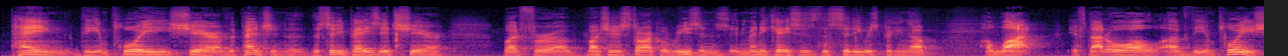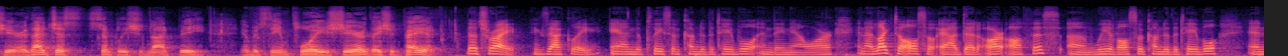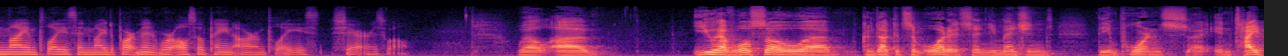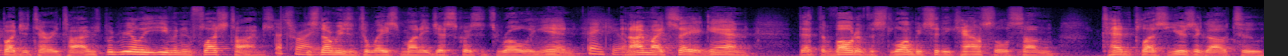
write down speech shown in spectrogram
paying the employee share of the pension. The, the city pays its share, but for a bunch of historical reasons, in many cases, the city was picking up a lot, if not all, of the employee share. That just simply should not be. If it's the employee's share, they should pay it. That's right, exactly. And the police have come to the table, and they now are. And I'd like to also add that our office, um, we have also come to the table, and my employees in my department, we're also paying our employees' share as well. Well, uh, you have also uh, conducted some audits, and you mentioned the importance uh, in tight budgetary times, but really even in flush times. That's right. There's no reason to waste money just because it's rolling in. Thank you. And I might say again that the vote of the Long Beach City Council some 10 plus years ago to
